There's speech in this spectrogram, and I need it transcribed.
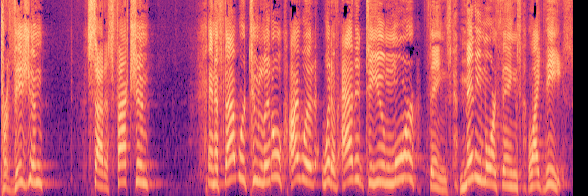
provision, satisfaction. And if that were too little, I would, would have added to you more things, many more things like these.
